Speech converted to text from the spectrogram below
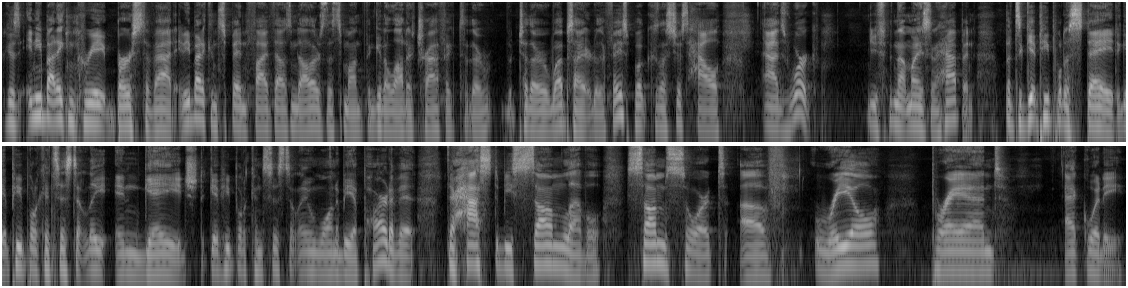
because anybody can create bursts of ad. Anybody can spend $5,000 this month and get a lot of traffic to their, to their website or to their Facebook because that's just how ads work you spend that money, it's going to happen. But to get people to stay, to get people to consistently engage, to get people to consistently want to be a part of it, there has to be some level, some sort of real brand equity,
